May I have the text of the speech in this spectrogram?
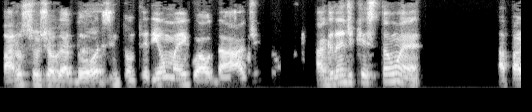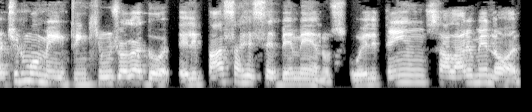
para os seus jogadores, então teria uma igualdade. A grande questão é a partir do momento em que um jogador ele passa a receber menos ou ele tem um salário menor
